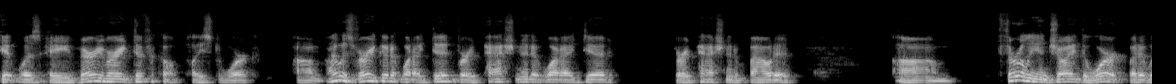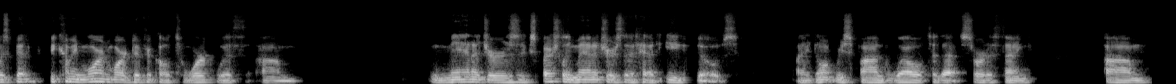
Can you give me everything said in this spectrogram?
it was a very, very difficult place to work. Um, I was very good at what I did, very passionate at what I did, very passionate about it. Um, thoroughly enjoyed the work, but it was be- becoming more and more difficult to work with um, managers, especially managers that had egos. I don't respond well to that sort of thing. Um,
